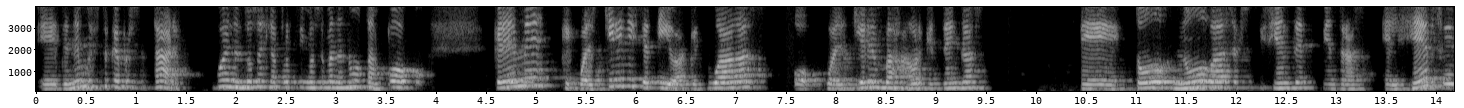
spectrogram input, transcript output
tenemos esto que presentar bueno, entonces la próxima semana no, tampoco. Créeme que cualquier iniciativa que tú hagas o cualquier embajador que tengas, eh, todo no va a ser suficiente mientras el jefe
